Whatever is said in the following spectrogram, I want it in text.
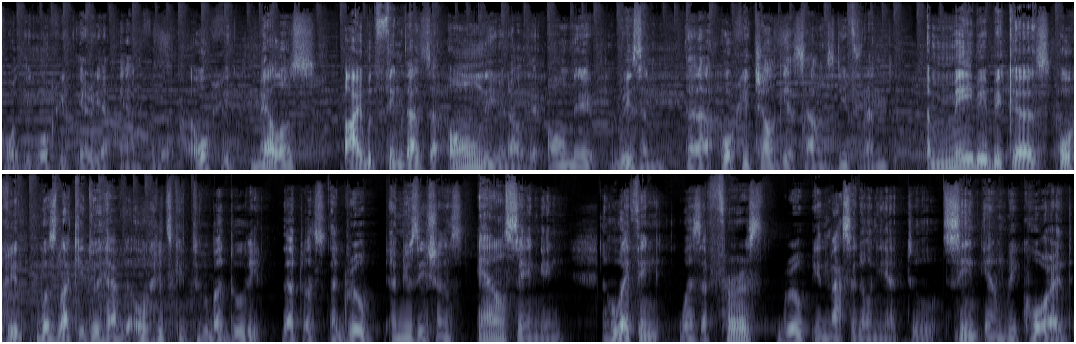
for the Ohrid area and for the Ohrid mellows. I would think that's the only, you know, the only reason the Ohrid Chalgia sounds different. Uh, Maybe because Ohrid was lucky to have the Ohridski Trubaduri. That was a group of musicians and singing who I think was the first group in Macedonia to sing and record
